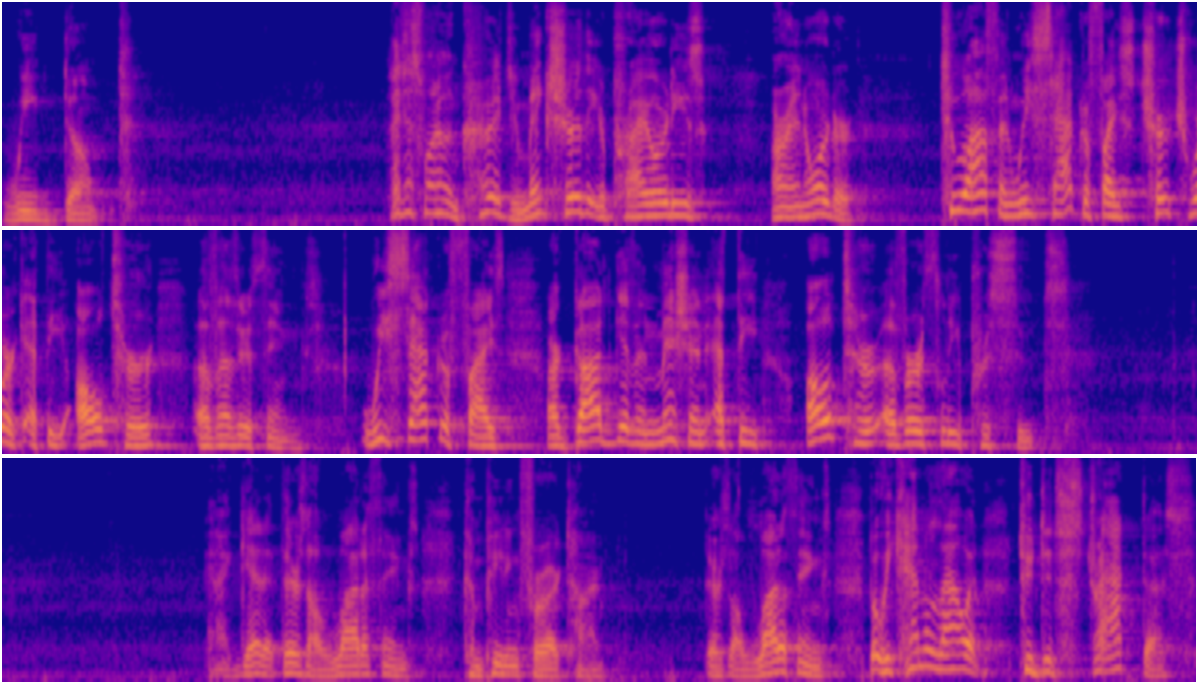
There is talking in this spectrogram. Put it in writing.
we don't. I just want to encourage you make sure that your priorities are in order. Too often, we sacrifice church work at the altar of other things. We sacrifice our God given mission at the altar of earthly pursuits. And I get it, there's a lot of things competing for our time. There's a lot of things, but we can't allow it to distract us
